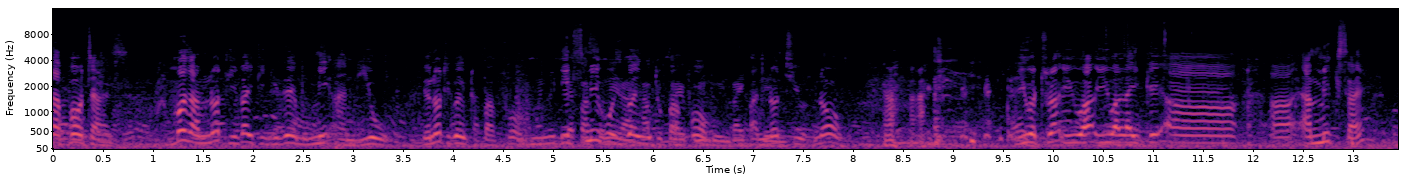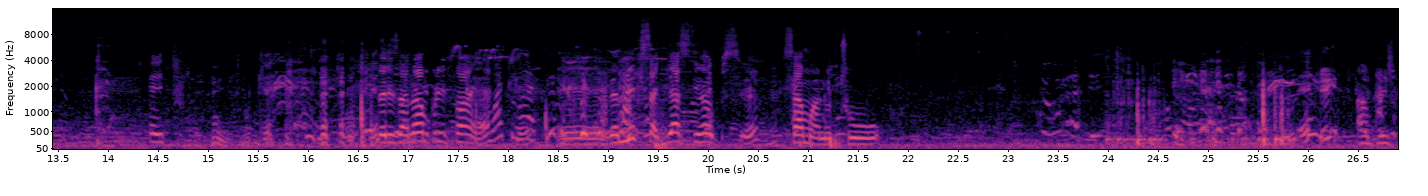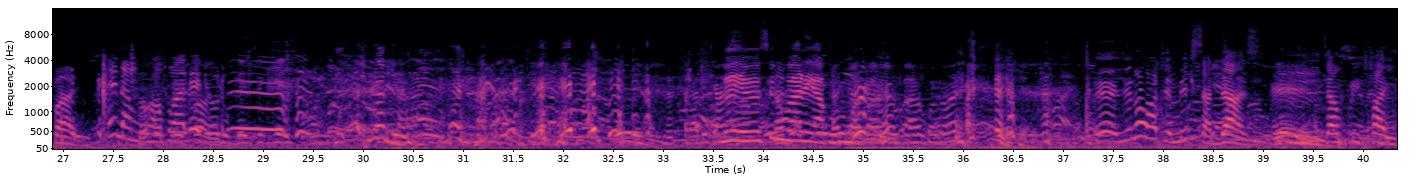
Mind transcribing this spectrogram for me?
supporters. Because I'm not inviting them, me and you. You're not going to perform. It's me who's going to perform, and not you. No. you are try, you are you are like a, uh, uh, a mixer. Eh? Okay. there is an amplifier. What what? Uh, the mixer just helps eh, someone to amplify Nenda mutwale lyo lugezigezi. naye si lubaale yakuluma Eh, you know what a mixer does? It amplifies.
